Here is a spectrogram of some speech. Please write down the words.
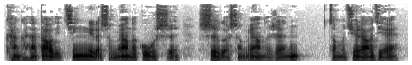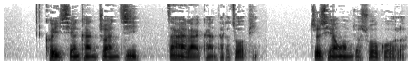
看看他到底经历了什么样的故事，是个什么样的人。怎么去了解？可以先看传记，再来看他的作品。之前我们就说过了，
